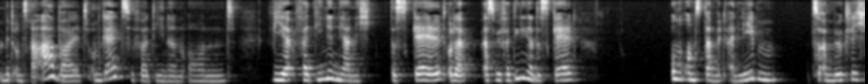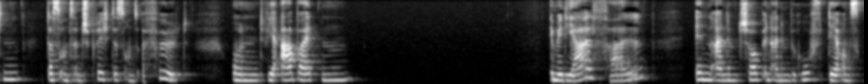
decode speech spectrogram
mit unserer Arbeit, um Geld zu verdienen. Und wir verdienen ja nicht das Geld, oder also wir verdienen ja das Geld, um uns damit ein Leben zu ermöglichen, das uns entspricht, das uns erfüllt. Und wir arbeiten im Idealfall in einem Job, in einem Beruf, der uns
